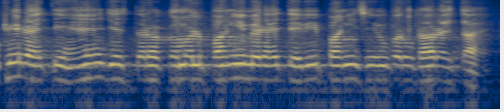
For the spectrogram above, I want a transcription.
उठे रहते हैं, जिस तरह कमल पानी में रहते भी पानी से ऊपर उठा रहता है।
